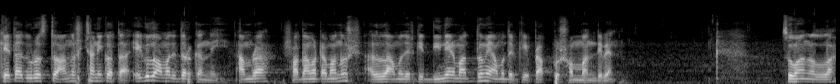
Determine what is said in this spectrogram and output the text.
কেতা দুরস্ত, আনুষ্ঠানিকতা, এগুলো আমাদের দরকার নেই। আমরা সাদামাটা মানুষ, আল্লাহ আমাদেরকে দিনের মাধ্যমে আমাদেরকে প্রাপ্য সম্মান দেবেন। সুহান আল্লাহ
